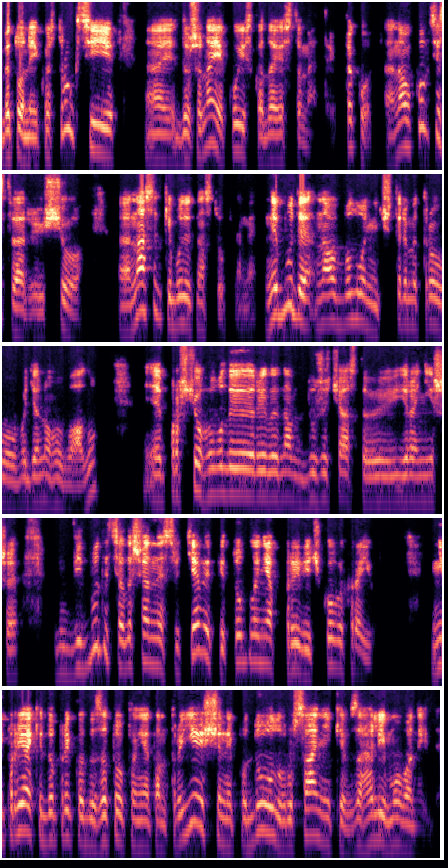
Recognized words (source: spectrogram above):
бетонної конструкції, е, довжина якої складає 100 метрів. Так от е, науковці стверджують, що наслідки будуть наступними: не буде на оболоні 4-метрового водяного валу, про що говорили нам дуже часто і раніше. Відбудеться лише несуттєве підтоплення прирічкових районів. Ні про які, до прикладу, затоплення там Троєщини, Подолу, Русаніки взагалі мова не йде.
